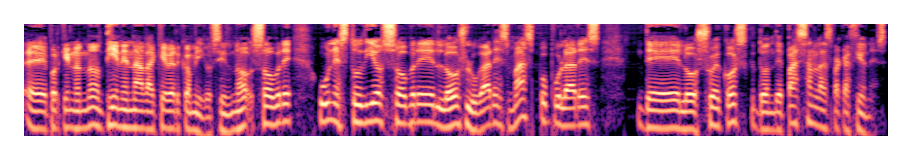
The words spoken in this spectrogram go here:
eh, porque no, no tiene nada que ver conmigo, sino sobre un estudio sobre los lugares más populares de los suecos donde pasan las vacaciones.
